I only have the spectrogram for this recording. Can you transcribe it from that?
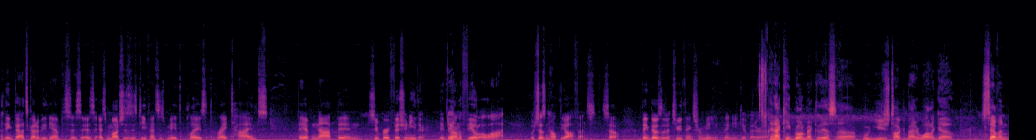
I think that's got to be the emphasis. As, as much as this defense has made the plays at the right times, they have not been super efficient either. They've been yep. on the field a lot, which doesn't help the offense. So think those are the two things for me they need to get better at. And I keep going back to this. Uh, you just talked about it a while ago. Seven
